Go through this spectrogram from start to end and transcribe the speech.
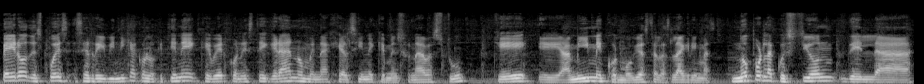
pero después se reivindica con lo que tiene que ver con este gran homenaje al cine que mencionabas tú, que eh, a mí me conmovió hasta las lágrimas. No por la cuestión de la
